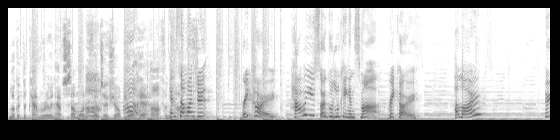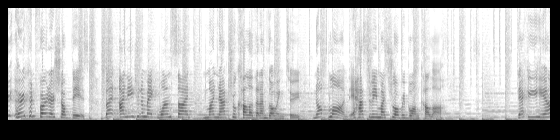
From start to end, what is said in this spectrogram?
Look at the camera and have someone Photoshop your ah! hair half and Can half. someone do... Rico, how are you so good looking and smart? Rico, hello? Who, who can Photoshop this? But I need you to make one side my natural color that I'm going to. Not blonde. It has to be my strawberry blonde color. Deck, are you here?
